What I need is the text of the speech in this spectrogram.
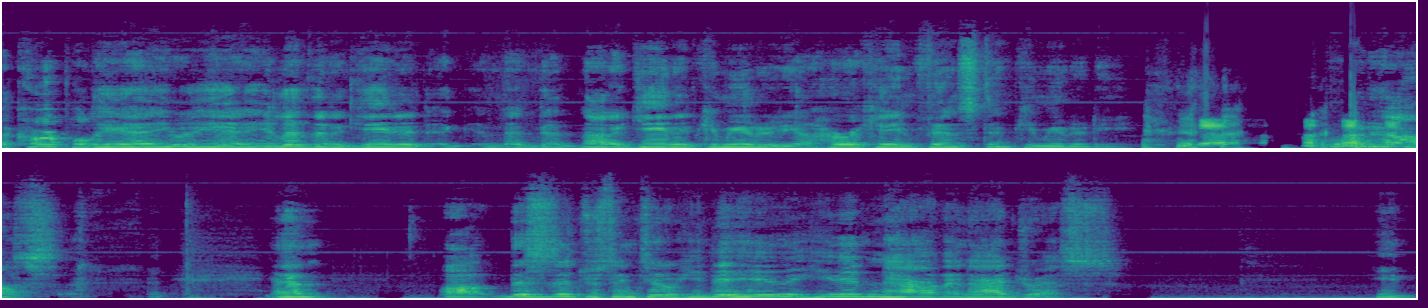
a carpool. He had, he had, he lived in a gated, not a gated community, a hurricane fenced-in community, Yeah. house, and uh, this is interesting too. He did he, he didn't have an address. He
